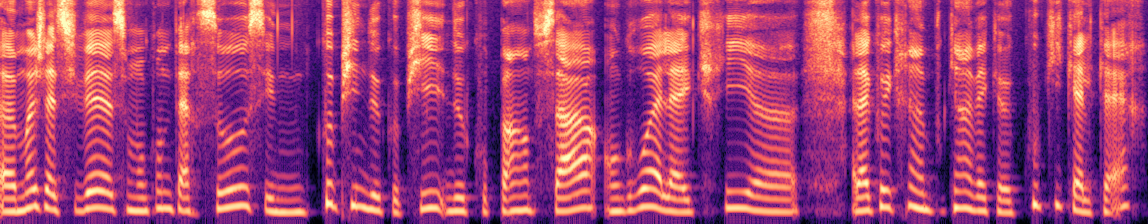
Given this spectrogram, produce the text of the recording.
Euh, moi, je la suivais sur mon compte perso. C'est une copine de copie, de copains, tout ça. En gros, elle a écrit, euh, elle a coécrit un bouquin avec Cookie Calcaire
